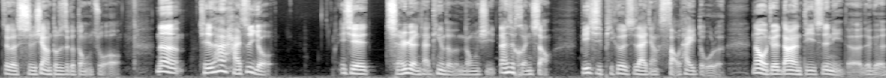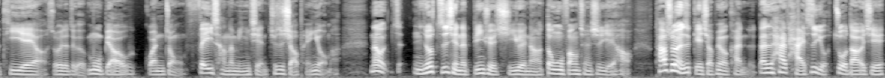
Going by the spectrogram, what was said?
这个石像都是这个动作哦。那其实它还是有一些成人才听得懂的东西，但是很少。比起皮克斯来讲少太多了。那我觉得，当然迪士尼的这个 T A 啊，所谓的这个目标观众非常的明显，就是小朋友嘛。那你说之前的《冰雪奇缘》啊，《动物方程式》也好，它虽然是给小朋友看的，但是它还是有做到一些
